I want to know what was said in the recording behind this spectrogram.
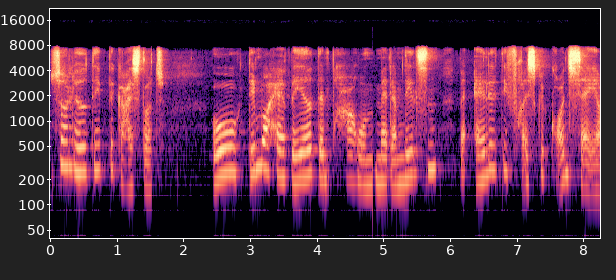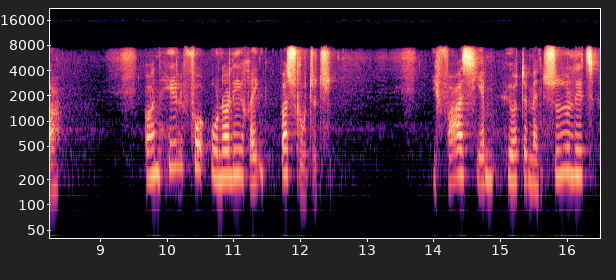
Så lød det begejstret. Åh, det må have været den brave Madame Nielsen med alle de friske grøntsager. Og en helt forunderlig ring var sluttet. I fars hjem hørte man tydeligt,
